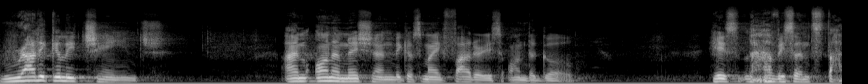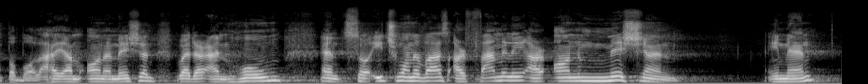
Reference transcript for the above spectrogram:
radically changed. I'm on a mission because my father is on the go. His love is unstoppable. I am on a mission, whether I'm home. And so each one of us, our family, are on mission. Amen.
